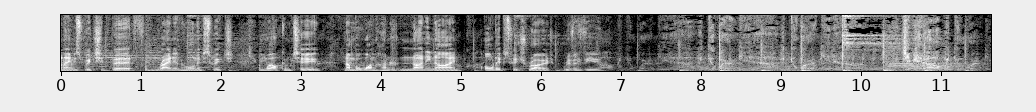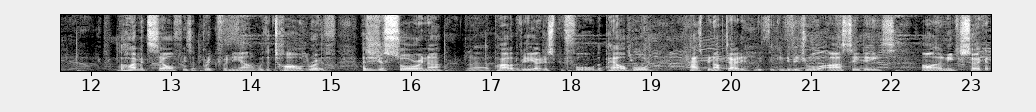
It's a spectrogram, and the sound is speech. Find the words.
name is Richard Bird from Raine and Horne Ipswich, and welcome to number 199 Old Ipswich Road, Riverview. The home itself is a brick veneer with a tiled roof. As you just saw in a uh, part of the video just before, the power board has been updated with the individual RCDs on each circuit.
